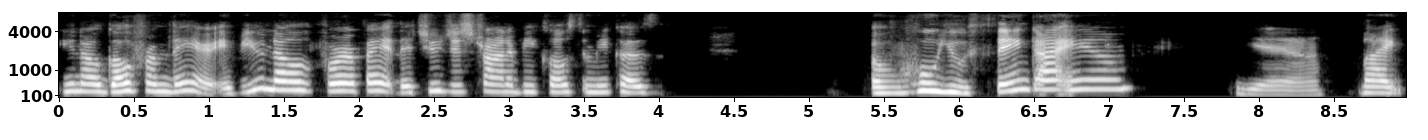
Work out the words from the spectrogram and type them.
you know, go from there. If you know for a fact that you're just trying to be close to me because of who you think I am, yeah, like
